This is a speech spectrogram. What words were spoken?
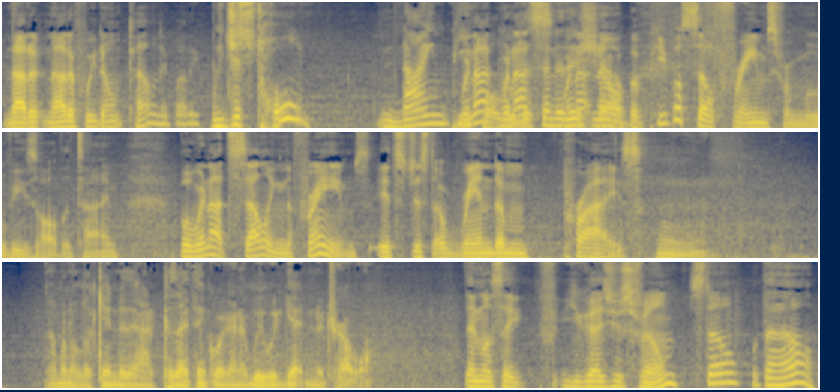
Not not if we don't tell anybody. We just told nine people we're not. We're not. listen to we're this not show. no, but people sell frames from movies all the time. But we're not selling the frames. It's just a random prize. Hmm. I'm going to look into that because I think we're gonna we would get into trouble. Then we'll say, "F- "You guys use film still? What the hell?"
